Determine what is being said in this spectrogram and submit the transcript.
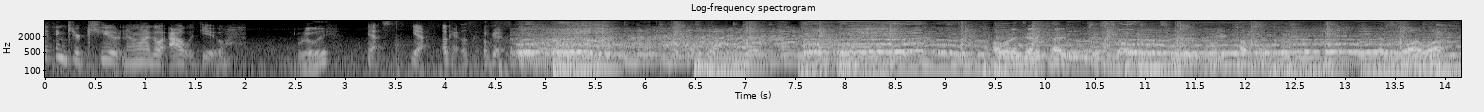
I think you're cute and I want to go out with you. Really? Yes. Yeah. Okay, let's go. Okay. I want to dedicate this song to the new couple wife.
